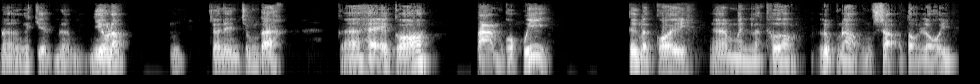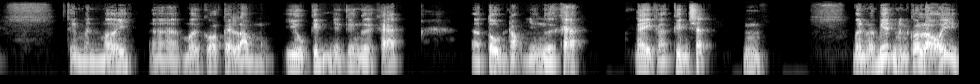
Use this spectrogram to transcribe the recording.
cái chuyện đó nhiều lắm cho nên chúng ta à, hễ có tạm có quý, tức là coi à, mình là thường, lúc nào cũng sợ tội lỗi, thì mình mới à, mới có cái lòng yêu kính những cái người khác tôn trọng những người khác, ngay cả kinh sách. Ừ. Mình mới biết mình có lỗi,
